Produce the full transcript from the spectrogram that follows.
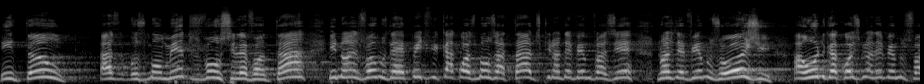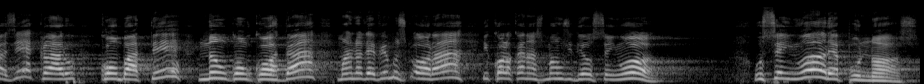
Então, as, os momentos vão se levantar e nós vamos de repente ficar com as mãos atadas. O que nós devemos fazer? Nós devemos hoje, a única coisa que nós devemos fazer é, claro, combater, não concordar, mas nós devemos orar e colocar nas mãos de Deus, Senhor. O Senhor é por nós.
